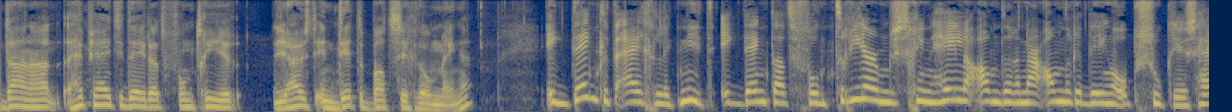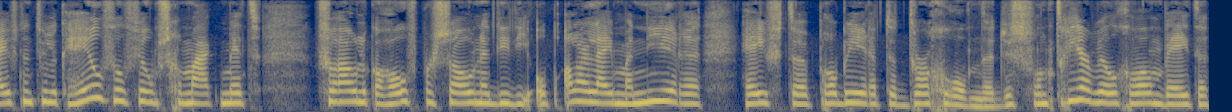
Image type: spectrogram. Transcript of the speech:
Dana, heb jij het idee dat Von Trier juist in dit debat zich wil mengen? Ik denk het eigenlijk niet. Ik denk dat Von Trier misschien hele andere, naar andere dingen op zoek is. Hij heeft natuurlijk heel veel films gemaakt met vrouwelijke hoofdpersonen... die hij op allerlei manieren heeft uh, proberen te doorgronden. Dus Von Trier wil gewoon weten,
